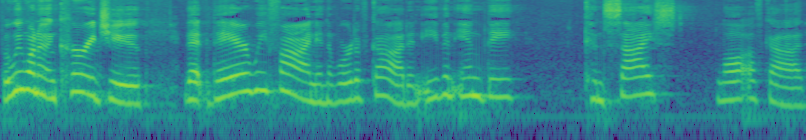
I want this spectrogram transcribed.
But we want to encourage you that there we find in the Word of God and even in the concise law of God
